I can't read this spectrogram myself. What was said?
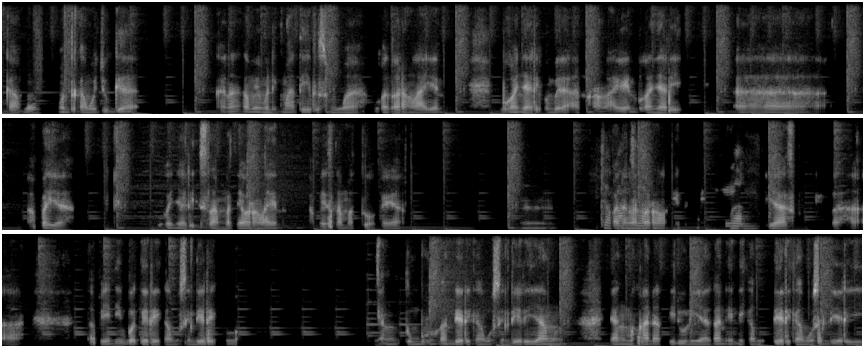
kamu untuk kamu juga. Karena kami menikmati itu semua bukan orang lain. Bukan nyari pembelaan orang lain bukan nyari uh, apa ya bukan nyari selamatnya orang lain. Apa ya selamat tuh kayak hmm, pandangan orang lain. Ya uh, tapi ini buat diri kamu sendiri kok yang tumbuhkan diri kamu sendiri yang yang menghadapi dunia kan ini kamu diri kamu sendiri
